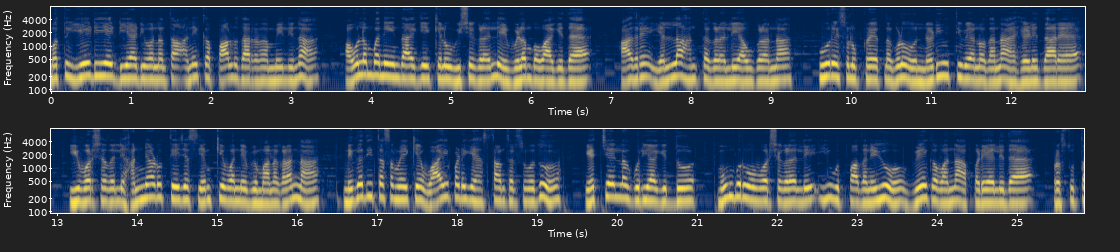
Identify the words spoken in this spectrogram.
ಮತ್ತು A D A, D R D ಒನ್ನಂಥ ಅನೇಕ ಪಾಲುದಾರರ ಮೇಲಿನ ಅವಲಂಬನೆಯಿಂದಾಗಿ ಕೆಲವು ವಿಷಯಗಳಲ್ಲಿ ವಿಳಂಬವಾಗಿದೆ. ಆದರೆ ಎಲ್ಲ ಹಂತಗಳಲ್ಲಿ ಅವುಗಳನ್ನು ಪೂರೈಸಲು ಪ್ರಯತ್ನಗಳು ನಡೆಯುತ್ತಿವೆ ಅನ್ನೋದನ್ನು ಹೇಳಿದ್ದಾರೆ. ಈ ವರ್ಷದಲ್ಲಿ ಹನ್ನೆರಡು ತೇಜಸ್ ಎಂ ಕೆ ಒನ್ ವಿಮಾನಗಳನ್ನು ನಿಗದಿತ ಸಮಯಕ್ಕೆ ವಾಯುಪಡೆಗೆ ಹಸ್ತಾಂತರಿಸುವುದು ಹೆಚ್ಚೆಲ್ಲ ಗುರಿಯಾಗಿದ್ದು, ಮುಂಬರುವ ವರ್ಷಗಳಲ್ಲಿ ಈ ಉತ್ಪಾದನೆಯು ವೇಗವನ್ನು ಪಡೆಯಲಿದೆ. ಪ್ರಸ್ತುತ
